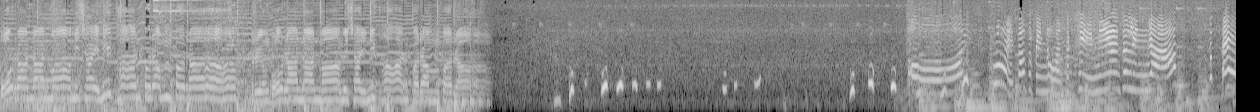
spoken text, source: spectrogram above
โบราณนานมาไม่ใช่นิทานปรำปรา เรื่องโบราณนานมาไม่ใช่นิทานปรำปรา โอ๊ยเมื่อไหร่เจ้าจะไปนอนสักทีเนี่ยเจ้าลิงยักษ์เอ๊ะ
